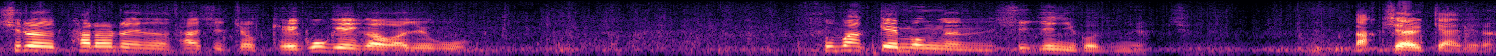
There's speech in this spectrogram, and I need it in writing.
7월, 8월에는 사실 저 계곡에 가가지고 깨 먹는 시즌이거든요. 낚시할 게 아니라.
